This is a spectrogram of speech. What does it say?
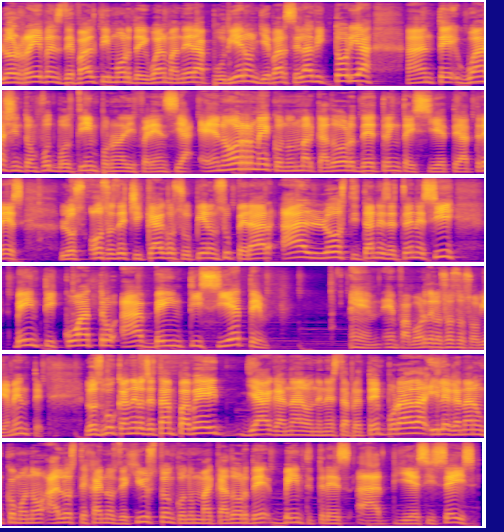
Los Ravens de Baltimore de igual manera pudieron llevarse la victoria ante Washington Football Team por una diferencia enorme con un marcador de 37 a 3. Los Osos de Chicago supieron superar a los Titanes de Tennessee 24 a 27 en favor de los Osos obviamente. Los Bucaneros de Tampa Bay ya ganaron en esta pretemporada y le ganaron, como no, a los Tejanos de Houston con un marcador de 23 a 16.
